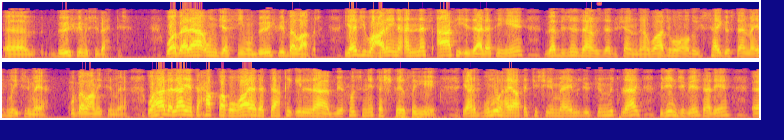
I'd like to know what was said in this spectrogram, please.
e, böyük bir müsibətdir. Və bələun cəsimun, böyük bir bəladır. Yəcibu aleynə ən nəs'a fi izalətihi və bizim üzərimizdə düşən vacib odur ki, səy göstərməyi, bunu itirməyə bu bəlanı itirməyə. Və hədə la yetəhaqqaqu qayətə təhqiq illə bi husni təşxisihi. Yəni bunu həyata keçirməyimiz üçün mütləq birinci biz nədir? E,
